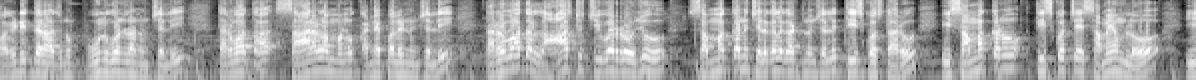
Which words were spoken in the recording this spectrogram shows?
పగిడిద్దరాజును పూనుగొండ్ల నుంచి వెళ్ళి తర్వాత సారలమ్మను కన్నెపల్లి నుంచి వెళ్ళి తర్వాత లాస్ట్ చివరి రోజు సమ్మక్కను చిలకలగట్టు నుంచి వెళ్ళి తీసుకొస్తారు. ఈ సమ్మక్కను తీసుకొచ్చే సమయంలో ఈ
